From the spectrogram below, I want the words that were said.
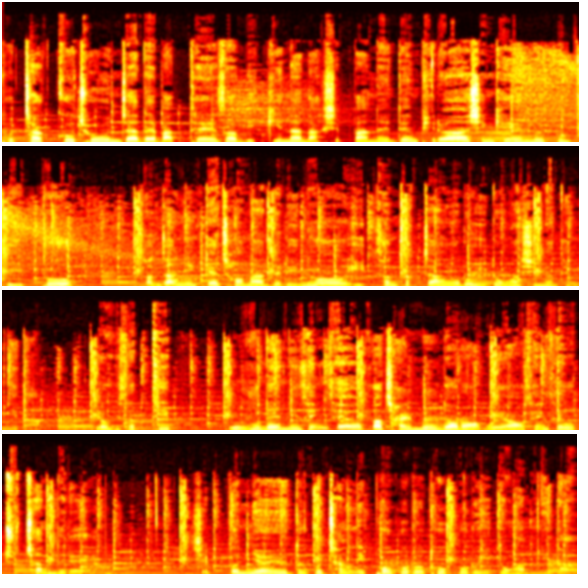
도착 후 좋은 자대 마트에서 미끼나 낚싯바늘 등 필요하신 개물품 구입 후 선장님께 전화드린 후 이- 선착장으로 이동하시면 됩니다. 여기서 팁, 오후 되니 생새우가 잘 물더라고요. 생새우 추천드려요. 10분 여유 두고 창리포구로 도보로 이동합니다.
